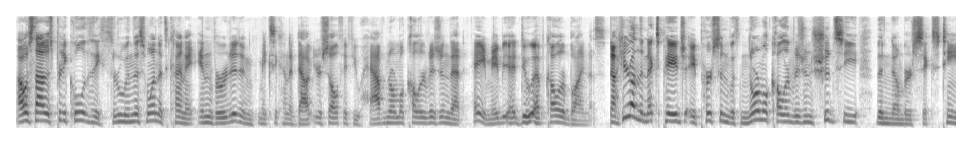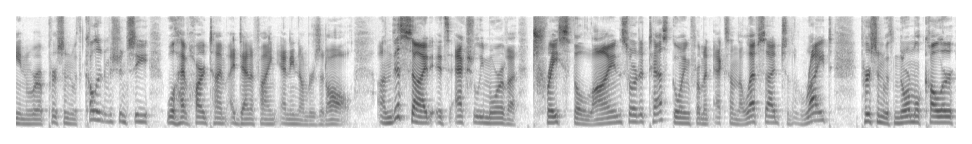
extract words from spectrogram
I always thought it was pretty cool that they threw in this one. It's kind of inverted and makes you kind of doubt yourself if you have normal color vision that, hey, maybe I do have color blindness. Now here on the next page, a person with normal color vision should see the number 16, where a person with color deficiency will have hard time identifying any numbers at all. On this side, it's actually more of a trace the line sort of test, going from an X on the left side to the right. Person with normal color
